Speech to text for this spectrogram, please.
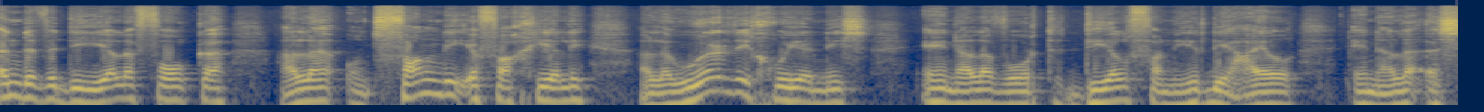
individuele volke, hulle ontvang die evangelie, hulle hoor die goeie nies en hulle word deel van hierdie heil en hulle is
